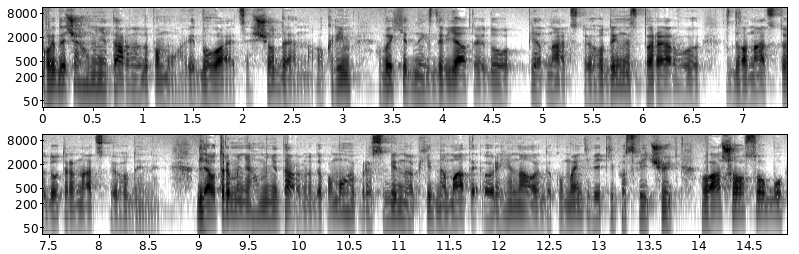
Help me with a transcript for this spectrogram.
Видача гуманітарної допомоги відбувається щоденно, окрім вихідних з 9 до 15 години з перервою з 12 до 13 години. Для отримання гуманітарної допомоги при собі необхідно мати оригінали документів, які посвідчують вашу особу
